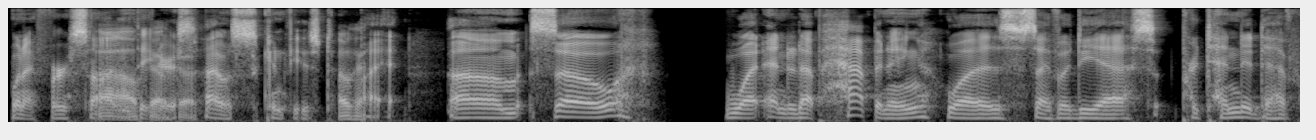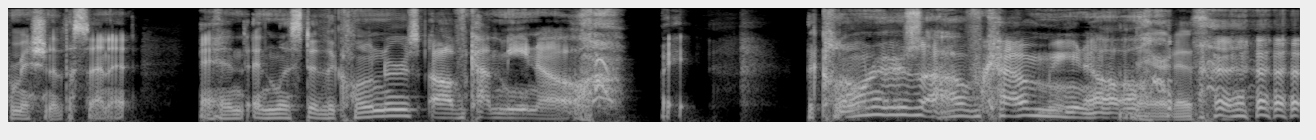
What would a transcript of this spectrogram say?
When I first saw it Oh, in okay, theaters. okay. I was confused Okay. by it. Um, so what ended up happening was Sifo Dyas pretended to have permission of the Senate and enlisted the cloners of Kamino. Wait. The cloners of Kamino. There it is.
